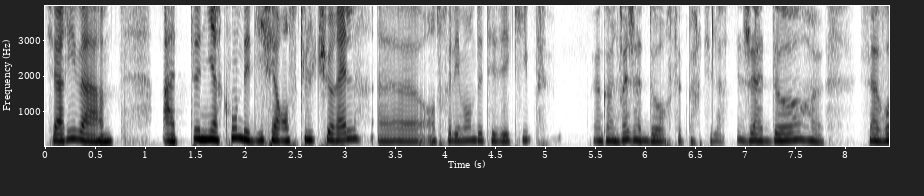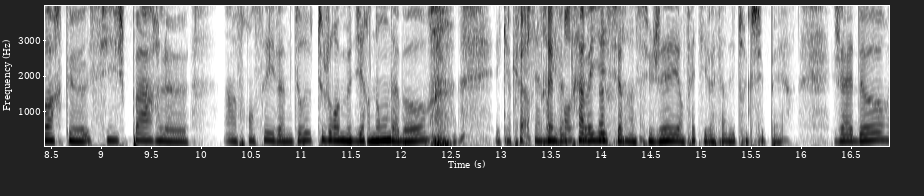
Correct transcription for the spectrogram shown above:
tu arrives à, à tenir compte des différences culturelles euh, entre les membres de tes équipes? Encore une fois, j'adore cette partie-là. J'adore euh, savoir que si je parle euh, un Français, il va me toujours me dire non d'abord, et qu'après il va travailler sur un sujet et en fait il va faire des trucs super. J'adore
